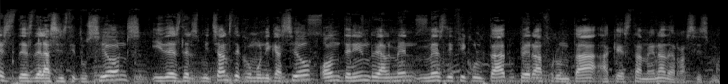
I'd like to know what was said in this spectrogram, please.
és des de les institucions i des dels mitjans de comunicació on tenim realment més dificultat per afrontar aquesta mena de racisme.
